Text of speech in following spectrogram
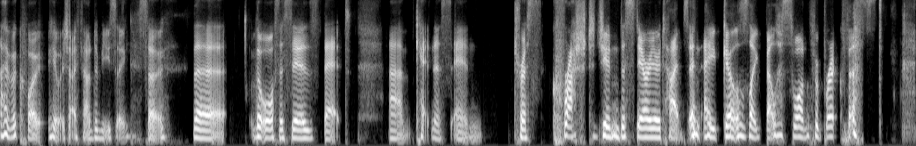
I have a quote here which I found amusing. So the the author says that um, Katniss and Tris crushed gender stereotypes and ate girls like Bella Swan for breakfast.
